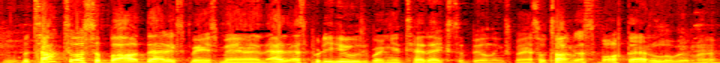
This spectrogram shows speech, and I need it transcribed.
But mm-hmm. talk to us about that experience, man. That, that's pretty huge bringing TEDx to Billings, man. So talk to us about that a little bit, man.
